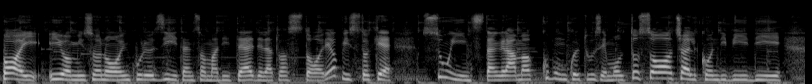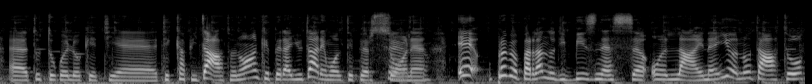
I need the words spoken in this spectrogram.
Poi io mi sono incuriosita, insomma, di te, della tua storia. Ho visto che su Instagram comunque tu sei molto social, condividi eh, tutto quello che ti è, ti è capitato, no? Anche per aiutare molte persone. Certo. E proprio parlando di business online, io ho notato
